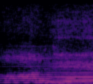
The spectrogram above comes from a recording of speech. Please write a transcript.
Amen.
